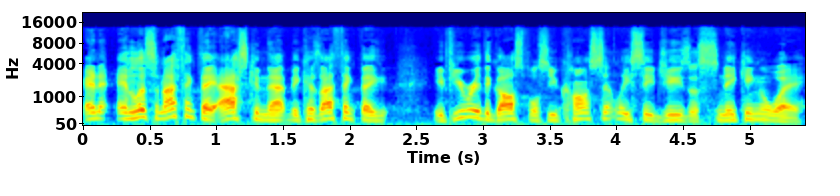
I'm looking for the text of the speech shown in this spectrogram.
And, and listen, I think they ask him that because I think they, if you read the Gospels, you constantly see Jesus sneaking away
